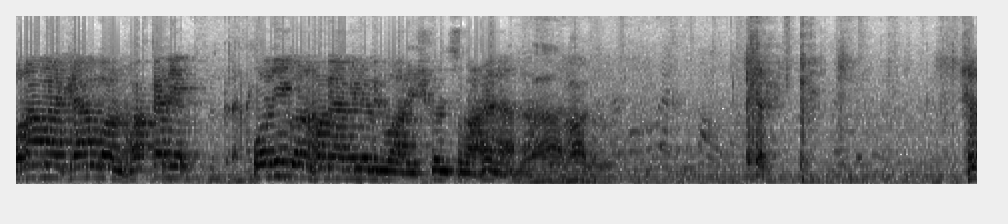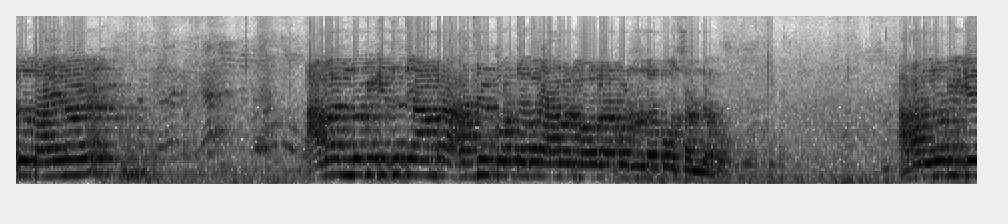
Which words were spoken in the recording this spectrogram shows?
ওলামা ইকরামগণ হক্কানি অলিগণ হবে আমি নবীর ওয়ারিস কোন সুবহানাল্লাহ। শুধু তাই নয় আমার নবীকে যদি আমরা হাসিল করতে পারি আমার মাওলা পর্যন্ত পৌঁছান যাব। আমার নবীকে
